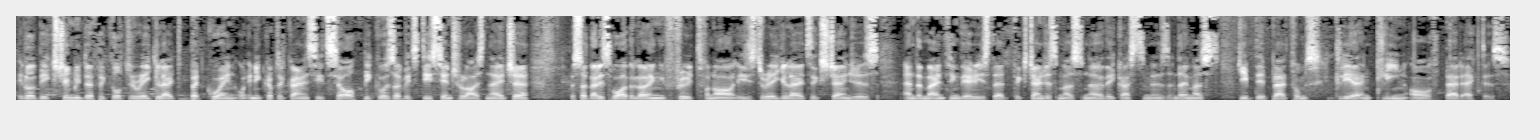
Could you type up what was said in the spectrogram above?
It will be extremely difficult to regulate Bitcoin or any cryptocurrency itself because of its decentralized nature. So that is why the low-hanging fruit for now is to regulate the exchanges and the main thing there is that exchanges must know their customers and they must keep their platforms clear and clean of bad actors.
